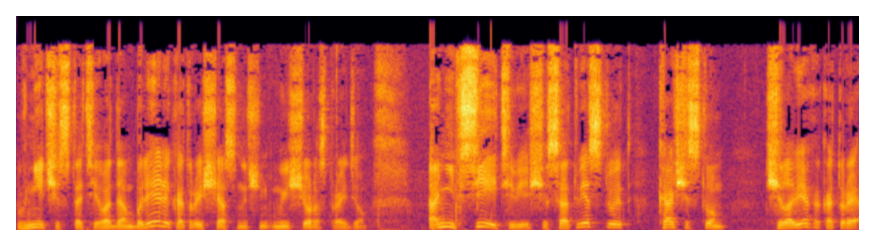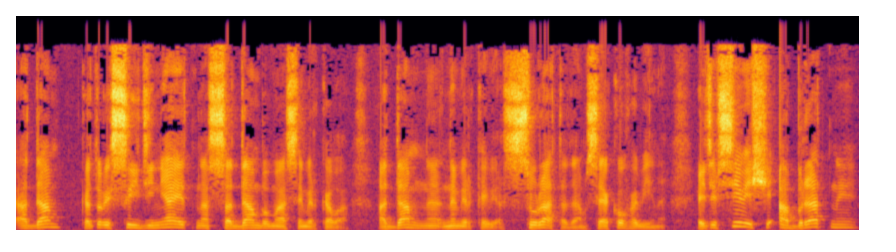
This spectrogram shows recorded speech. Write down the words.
в нечистоте, в Адам Балиэле, которые сейчас мы еще раз пройдем, они все эти вещи соответствуют качествам человека, который Адам, который соединяет нас с Адамбом и Асамеркова. Адам на, на Меркове, Сурат Адам, с Иаков Авина. Эти все вещи обратные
